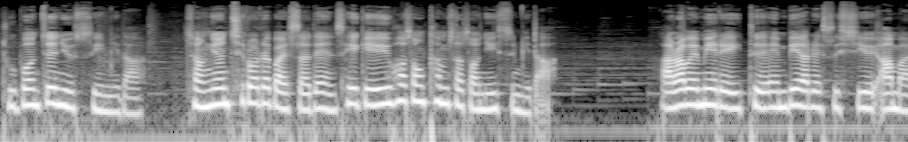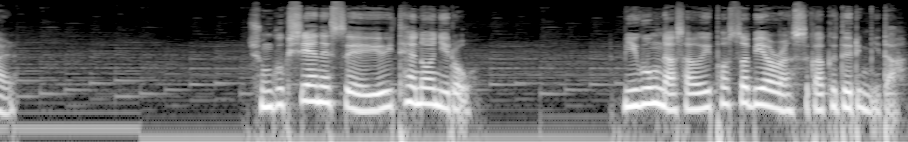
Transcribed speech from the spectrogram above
두 번째 뉴스입니다. 작년 7월에 발사된 세 개의 화성 탐사선이 있습니다. 아랍에미레이트 MBRSC의 아말, 중국 CNSA의 텐원 1호, 미국 나사의 퍼서비어런스가 그들입니다.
